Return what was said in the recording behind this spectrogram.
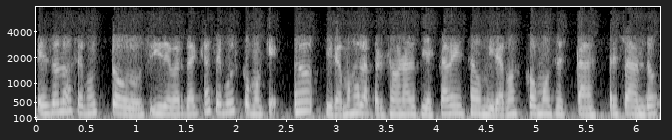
eso lo hacemos todos y de verdad que hacemos como que oh, miramos a la persona de pie a cabeza o miramos cómo se está expresando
